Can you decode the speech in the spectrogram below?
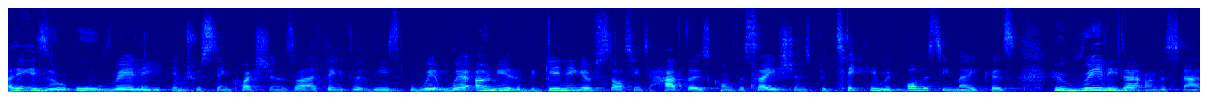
I think these are all really interesting questions. I think that these we're, we're only at the beginning of starting to have those conversations, particularly with policymakers who really don't understand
